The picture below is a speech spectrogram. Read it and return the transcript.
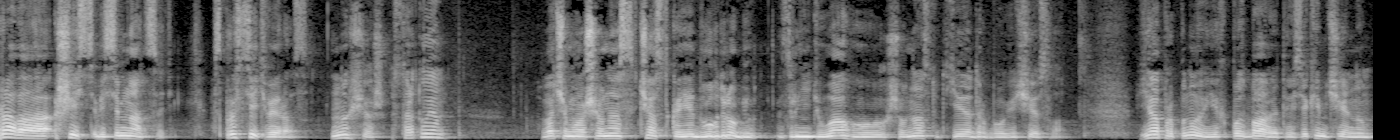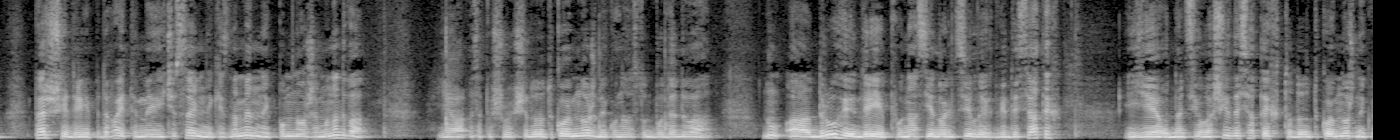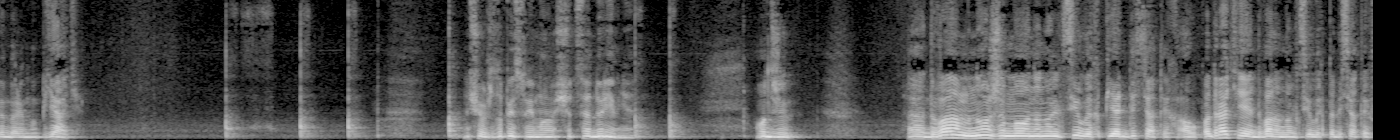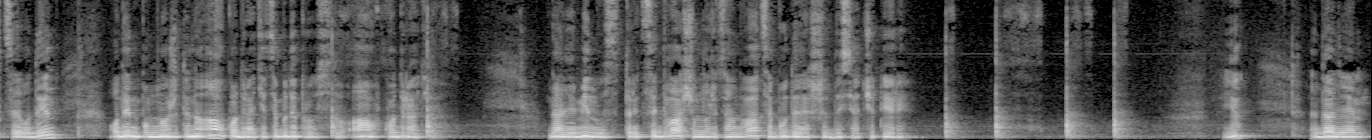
Вправа 6.18. Спростіть вираз. Ну що ж, стартуємо. Бачимо, що в нас частка є двох дробів. Зверніть увагу, що в нас тут є дробові числа. Я пропоную їх позбавитись. Яким чином? Перший дріб, давайте ми чисельник і знаменник помножимо на 2. Я запишу, що додатковий множник у нас тут буде 2. Ну, а другий дріб у нас є 0,2 і є 1,6, то додатковий множник виберемо 5. Ну що ж, записуємо, що це дорівнює. Отже, е, 2 множимо на 0,5 а в квадраті 2 на 0,5 це 1. 1 помножити на а в квадраті це буде просто а в квадраті. Далі мінус 32, що множиться на 2, це буде 64. Є? Далі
